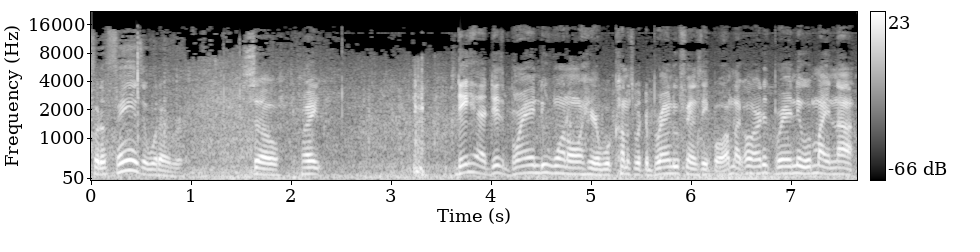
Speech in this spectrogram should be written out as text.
for the fans or whatever. So, right. They had this brand new one on here what comes with the brand new fans they. I'm like, oh, this brand new. It might not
